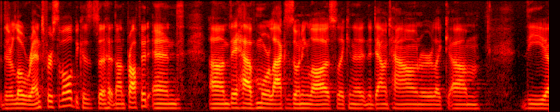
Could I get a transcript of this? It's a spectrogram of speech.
they're low rent, first of all, because it's a nonprofit, and um, they have more lax zoning laws, like in the, in the downtown or like um, the uh,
